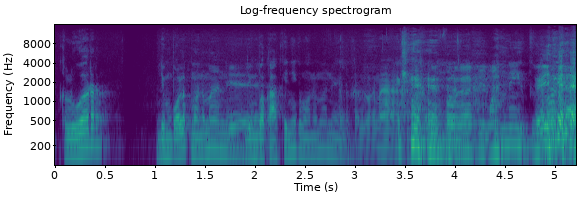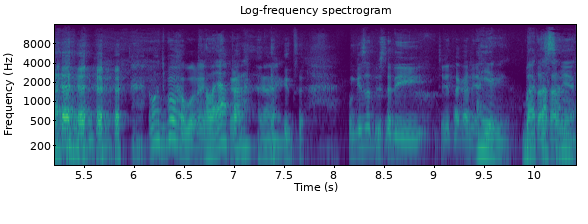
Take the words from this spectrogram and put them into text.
keluar jempolnya ke mana-mana, Iya. jempol kakinya ke mana-mana. Kan doang. Nah, Mana itu? emang jempol nggak boleh? Kelihatan. Nah, gitu. Mungkin Ustaz bisa diceritakan ya? Ah, iya, iya. batasannya.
